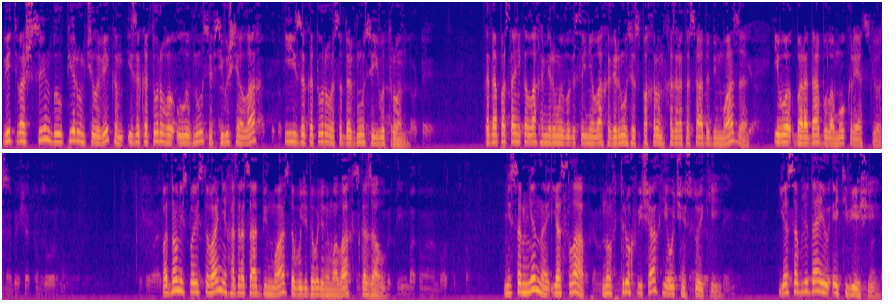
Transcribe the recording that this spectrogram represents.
Ведь ваш сын был первым человеком, из-за которого улыбнулся Всевышний Аллах и из-за которого содрогнулся его трон». Когда посланник Аллаха, мир ему и благословение Аллаха, вернулся с похорон Хазрата Саада бин Муаза, его борода была мокрая от слез. В одном из повествований Хазрат Саад бин Муаз, да будет доволен им Аллах, сказал, «Несомненно, я слаб, но в трех вещах я очень стойкий. Я соблюдаю эти вещи.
